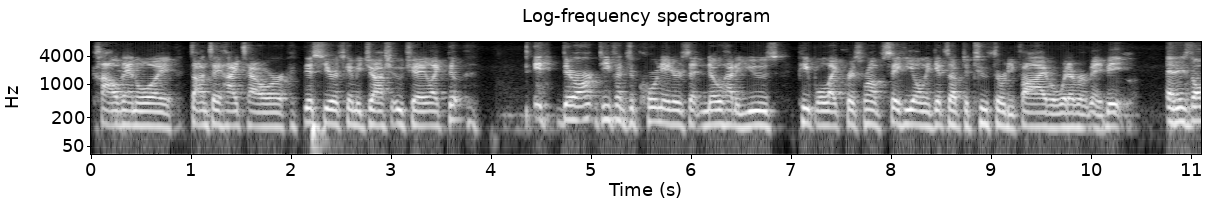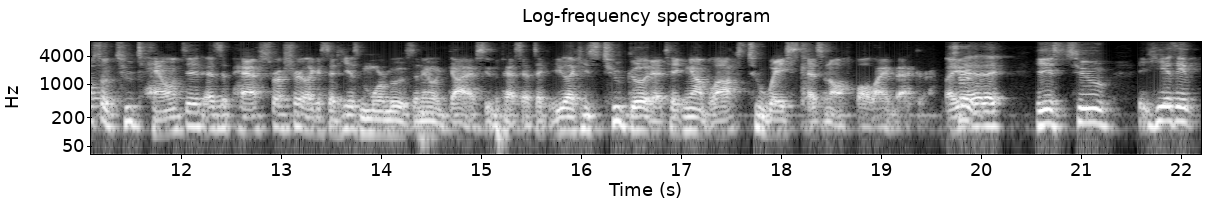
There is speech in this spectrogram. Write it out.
Kyle Van Noy, Dont'a Hightower. This year it's going to be Josh Uche. Like the, it, there aren't defensive coordinators that know how to use people like Chris Rumph. Say he only gets up to 235 or whatever it may be and he's also too talented as a pass rusher. Like I said, he has more moves than any guy I've seen in the past half decade. Like he's too good at taking out blocks to waste as an off-ball linebacker. Like uh, he is too. He has a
